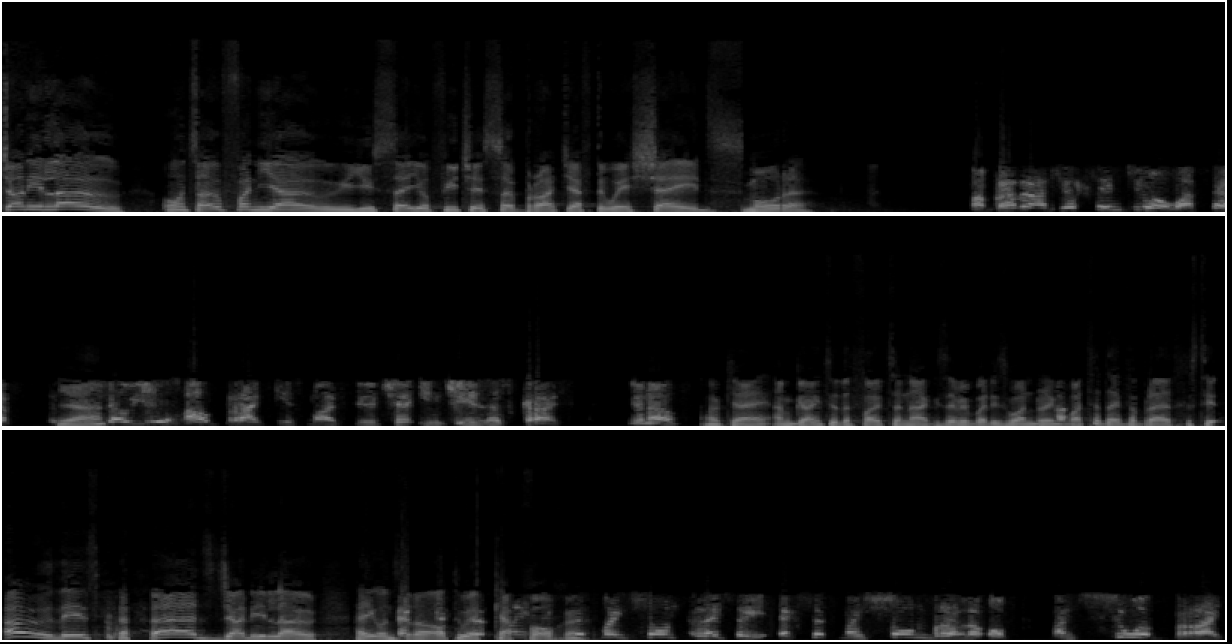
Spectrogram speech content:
Johnny Low, ons hou van jou. You say your future is so bright you have to wear shades. Môre. My brother, I just sent you a WhatsApp Yeah? to show you how bright is my future in Jesus Christ. You know? Okay, I'm going to the photo now because everybody's wondering what het hy vir Brad gestuur? Oh, there's that's Johnny Louw. Hey, ons dra altyd 'n my- vanoggend. Ek sit my son, luister hier, ek sit my sonbrille op want so bright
